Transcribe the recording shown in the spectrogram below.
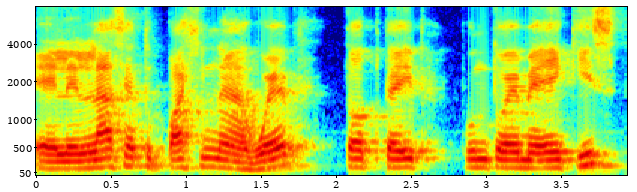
el enlace a tu página web, toptape.mx,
